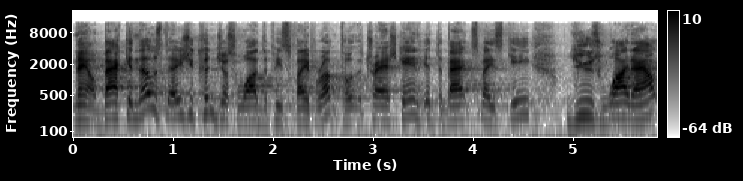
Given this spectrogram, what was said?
Now, back in those days, you couldn't just wad the piece of paper up, throw it in the trash can, hit the backspace key, use whiteout.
